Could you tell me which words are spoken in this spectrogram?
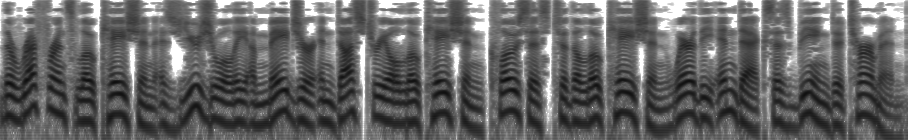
The reference location is usually a major industrial location closest to the location where the index is being determined.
